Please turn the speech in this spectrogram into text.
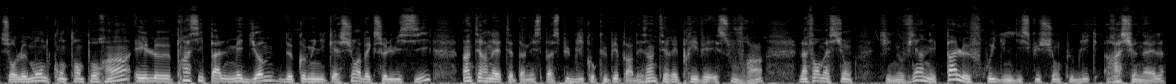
sur le monde contemporain et le principal médium de communication avec celui-ci. Internet est un espace public occupé par des intérêts privés et souverains. L'information qui nous vient n'est pas le fruit d'une discussion publique rationnelle.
